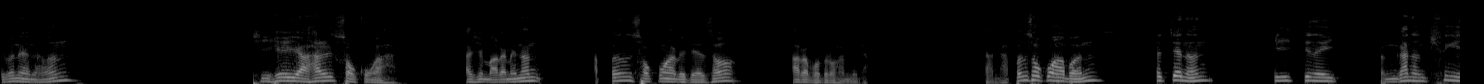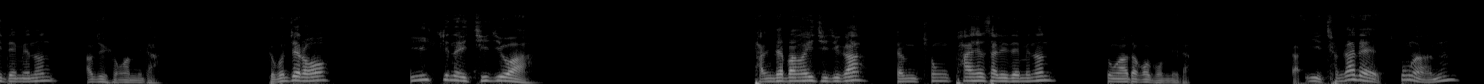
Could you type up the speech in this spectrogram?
이번에는 피해야 할 속궁합 다시 말하면은 나쁜 속궁합에 대해서 알아보도록 합니다. 자, 나쁜 속궁합은 첫째는 일진의 정가는 충이 되면은 아주 흉합니다. 두 번째로 일진의 지지와 상대방의 지지가 정충 파해살이 되면은 흉하다고 봅니다. 자, 이 천간의 충은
